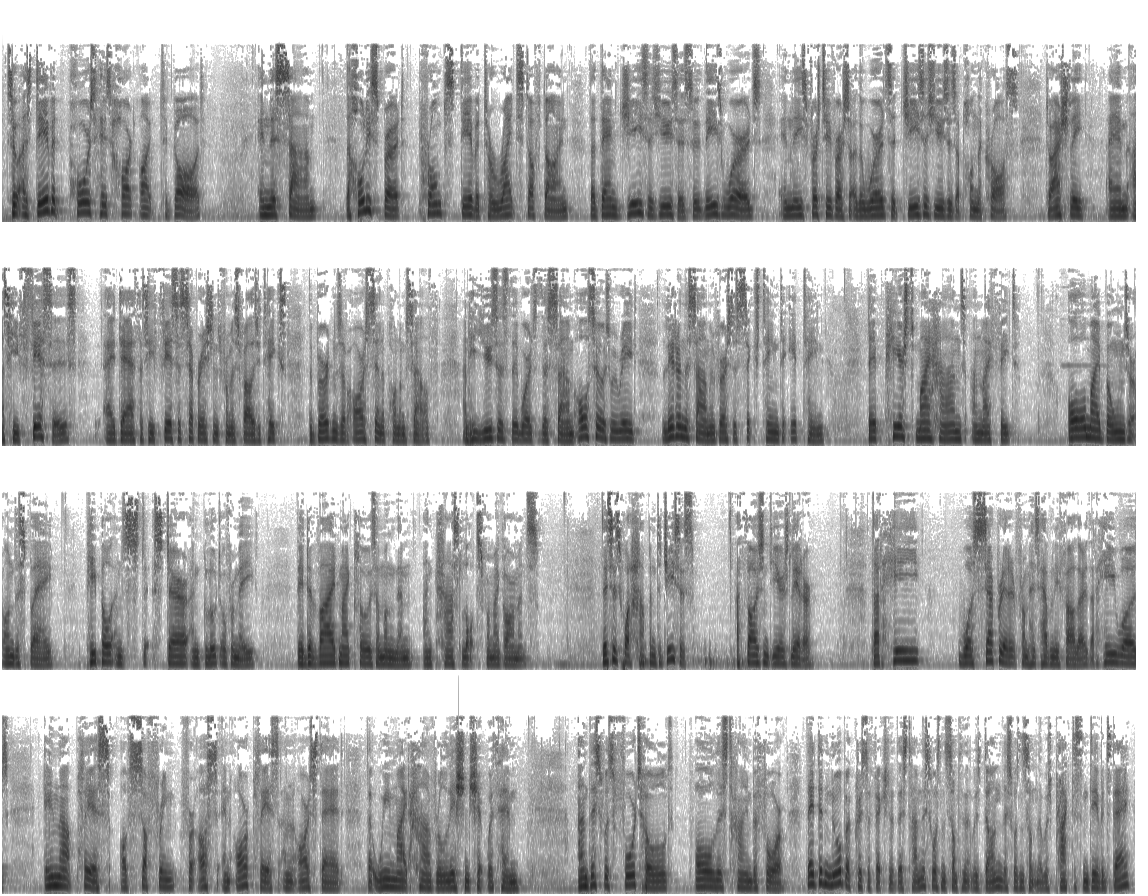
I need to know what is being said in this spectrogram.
So as David pours his heart out to God in this psalm, the Holy Spirit prompts David to write stuff down that then Jesus uses. So these words in these first two verses are the words that Jesus uses upon the cross to actually, um, as he faces uh, death, as he faces separation from his father, as he takes the burdens of our sin upon himself, and he uses the words of this psalm. Also, as we read later in the psalm in verses 16 to 18, they pierced my hands and my feet. All my bones are on display. People and st- stare and gloat over me. They divide my clothes among them and cast lots for my garments. This is what happened to Jesus a thousand years later. That he was separated from his heavenly father, that he was in that place of suffering for us in our place and in our stead that we might have relationship with him. And this was foretold all this time before. They didn't know about crucifixion at this time. This wasn't something that was done. This wasn't something that was practiced in David's day.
